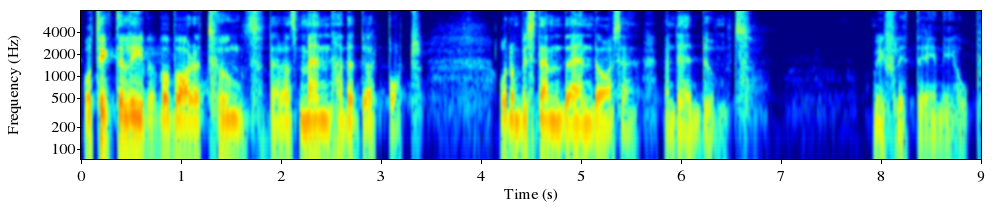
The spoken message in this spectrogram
Och tyckte livet var bara tungt. Deras män hade dött bort. Och de bestämde en dag, men det är dumt. Vi flyttar in ihop.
